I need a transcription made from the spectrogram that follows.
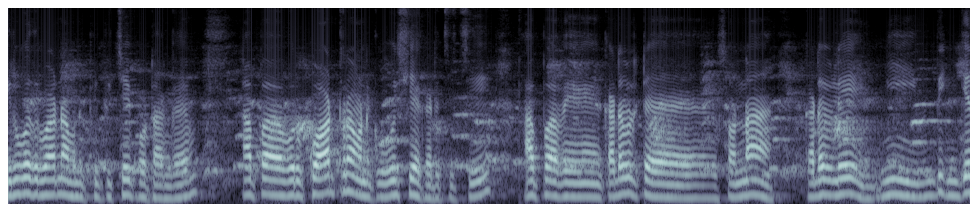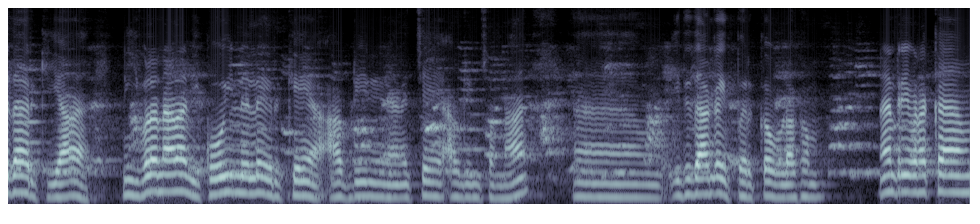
இருபது ரூபான்னு அவனுக்கு பிச்சை போட்டாங்க. அப்போ ஒரு குவாட்ரும் அவனுக்கு ஓசியாக கிடச்சிச்சு. அப்போ அவன் கடவுள்கிட்ட சொன்னான் கடவுளே நீ வந்து இங்கே தான் இருக்கியா? நீ இவ்வளோ நாளாக நீ கோயிலெல்லாம் இருக்கேன் அப்படின்னு நினச்சேன் அப்படின்னு சொன்னால் இது தாங்க இப்போ இருக்க உலகம். நன்றி வணக்கம்.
